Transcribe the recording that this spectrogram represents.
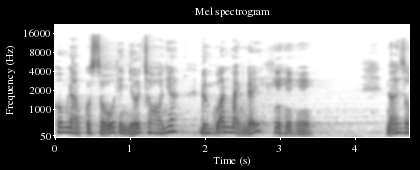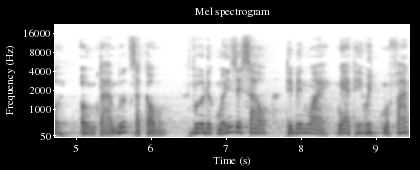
Hôm nào có số thì nhớ cho nhá, Đừng có ăn mảnh đấy. Nói rồi, ông ta bước ra cổng. Vừa được mấy giây sau Thì bên ngoài nghe thấy huỵch một phát.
